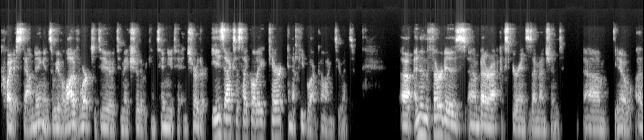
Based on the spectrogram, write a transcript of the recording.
quite astounding. And so we have a lot of work to do to make sure that we continue to ensure there is access to high quality care and that people are going to it. Uh, and then the third is um, better experience, as I mentioned. Um, you know, uh,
